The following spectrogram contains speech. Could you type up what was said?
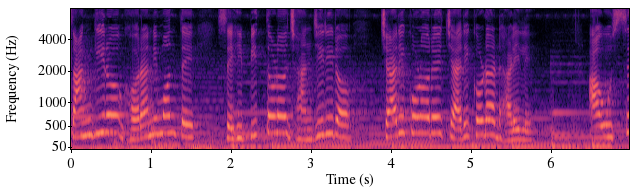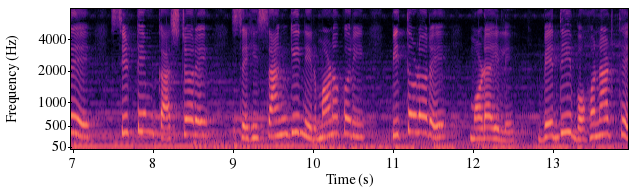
ସାଙ୍ଗୀର ଘରା ନିମନ୍ତେ ସେହି ପିତ୍ତଳ ଝାଞ୍ଜିରିର ଚାରିକୋଣରେ ଚାରିକଡ଼ା ଢାଳିଲେ। ଆଉ ସେ ସିଟିମ୍ କାଷ୍ଟରେ ସେହି ସାଙ୍ଗୀ ନିର୍ମାଣ କରି ପିତ୍ତଳରେ ମଡ଼ାଇଲେ। ବେଦୀ ବହନାର୍ଥେ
